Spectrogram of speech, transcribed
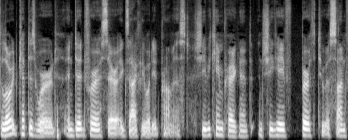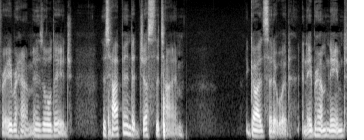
The Lord kept his word and did for Sarah exactly what he had promised. She became pregnant, and she gave birth to a son for Abraham in his old age. This happened at just the time God said it would, and Abraham named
